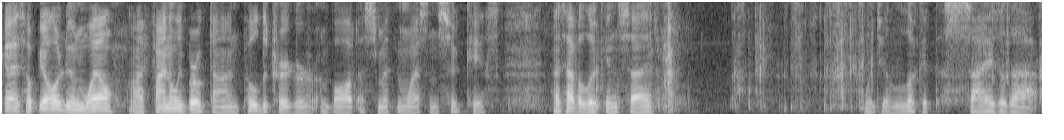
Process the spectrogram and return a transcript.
guys, hope y'all are doing well. I finally broke down, pulled the trigger, and bought a Smith & Wesson suitcase. Let's have a look inside. Would you look at the size of that?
